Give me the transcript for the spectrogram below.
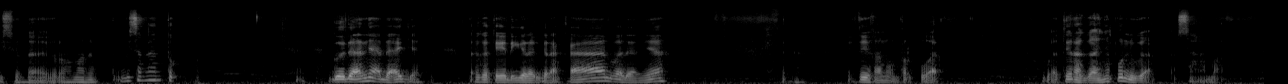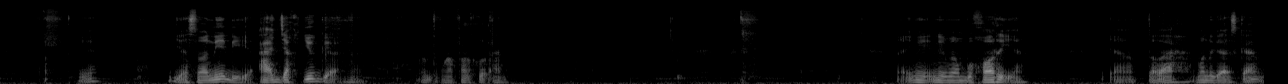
Bismillahirrahmanirrahim. Bisa ngantuk. Godaannya ada aja. Tapi ketika digerak-gerakan badannya itu akan memperkuat. Berarti raganya pun juga sama. Ya. Jasmani diajak juga untuk menghafal Quran. Nah ini ini Imam Bukhari ya yang telah menegaskan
